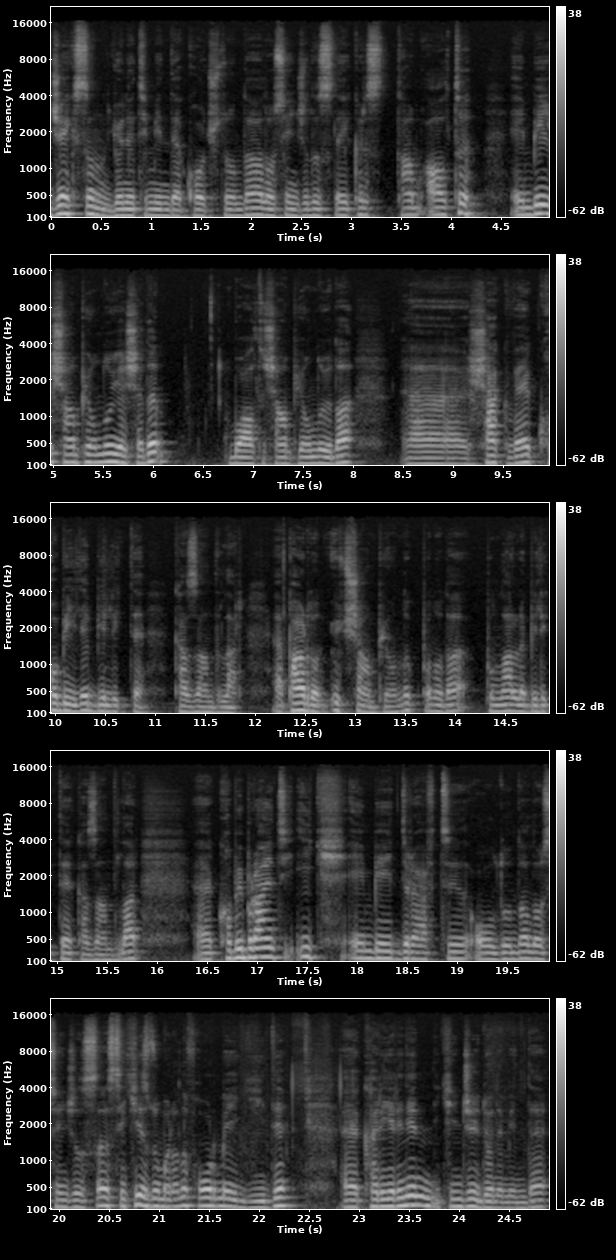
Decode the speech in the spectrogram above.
Jackson yönetiminde koçluğunda Los Angeles Lakers tam 6 NBA şampiyonluğu yaşadı. Bu 6 şampiyonluğu da e, Shaq ve Kobe ile birlikte kazandılar. E, pardon 3 şampiyonluk bunu da bunlarla birlikte kazandılar. E, Kobe Bryant ilk NBA draftı olduğunda Los Angeles'a 8 numaralı formayı giydi. E, kariyerinin ikinci döneminde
